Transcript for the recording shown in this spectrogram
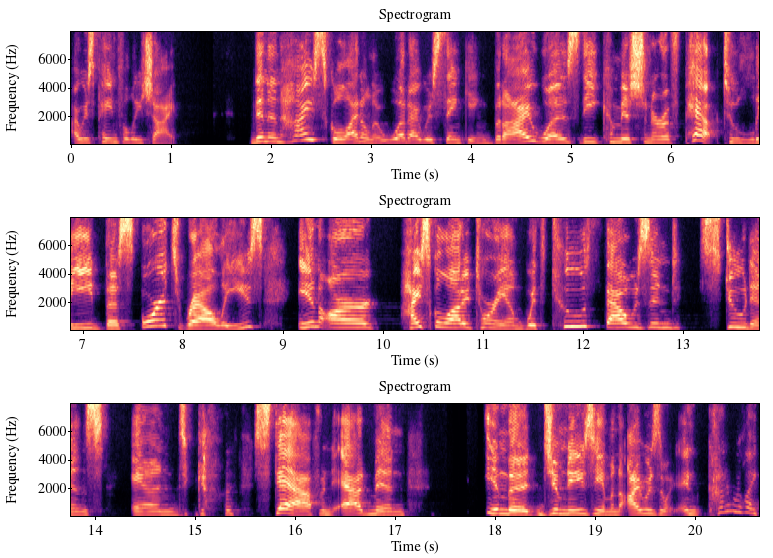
I was painfully shy. Then in high school, I don't know what I was thinking, but I was the commissioner of PEP to lead the sports rallies in our high school auditorium with 2,000 students and staff and admin in the gymnasium and I was uh, and kind of like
